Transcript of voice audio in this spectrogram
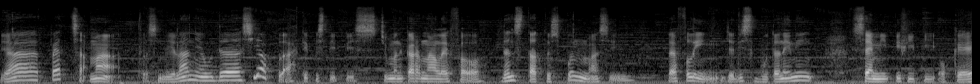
Ya pet sama. Plus 9 ya udah siap lah tipis-tipis. Cuman karena level dan status pun masih leveling. Jadi sebutan ini semi PVP oke? Okay.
